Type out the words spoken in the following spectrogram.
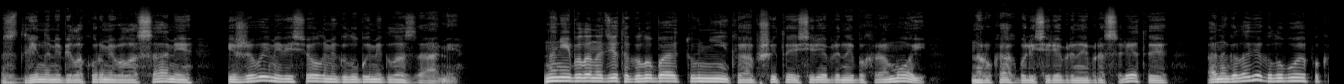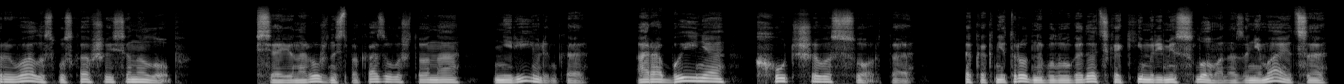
с длинными белокурыми волосами и живыми веселыми голубыми глазами. На ней была надета голубая туника, обшитая серебряной бахромой, на руках были серебряные браслеты, а на голове голубое покрывало, спускавшееся на лоб. Вся ее наружность показывала, что она не римлянка, а рабыня худшего сорта, так как нетрудно было угадать, каким ремеслом она занимается,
